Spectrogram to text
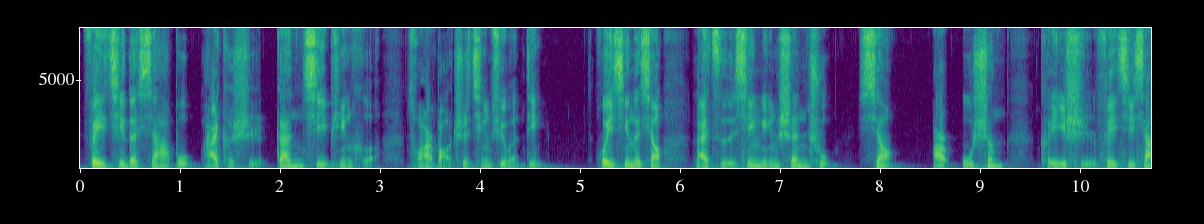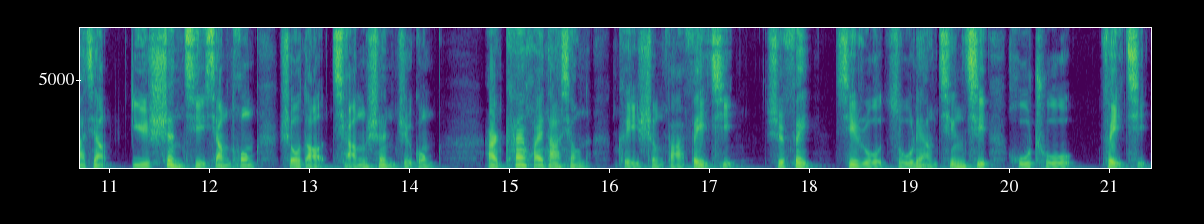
肺气的下部还可使肝气平和，从而保持情绪稳定。会心的笑来自心灵深处，笑而无声，可以使肺气下降，与肾气相通，收到强肾之功。而开怀大笑呢，可以生发肺气，使肺吸入足量清气，呼出废气。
